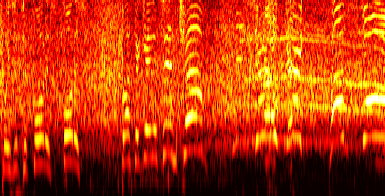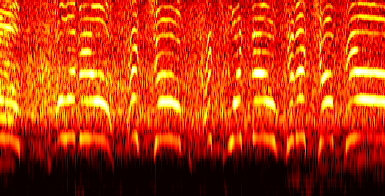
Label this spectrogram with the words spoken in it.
Plays it to Forrest. Forrest back again. It's Ntcham. Celtic have scored. Olivier Ntcham. It's 1 0 to the champion.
